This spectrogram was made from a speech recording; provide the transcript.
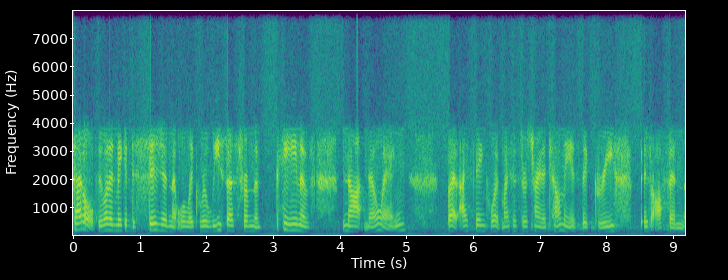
settled. We want to make a decision that will like release us from the pain of not knowing. But I think what my sister was trying to tell me is that grief is often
